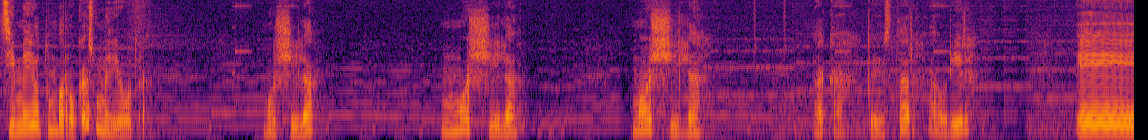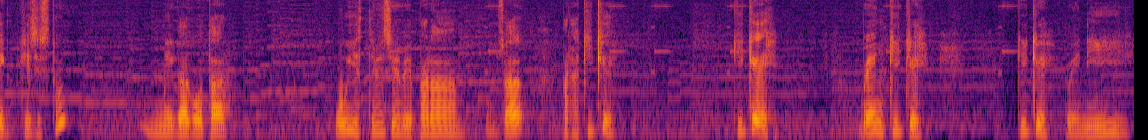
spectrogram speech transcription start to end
¿Si me dio tumbarrocas o me dio otra? Mochila. Mochila. Mochila. Acá, debe estar. Abrir. Eh, ¿Qué es esto? Mega agotar. Uy, este me sirve para usar. Para Kike. Kike. Ven, Kike. Kike, vení.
